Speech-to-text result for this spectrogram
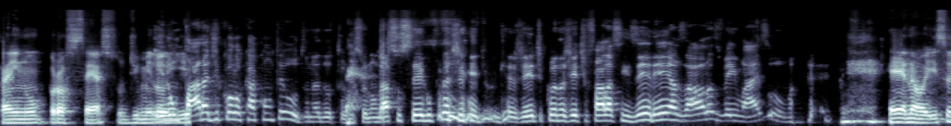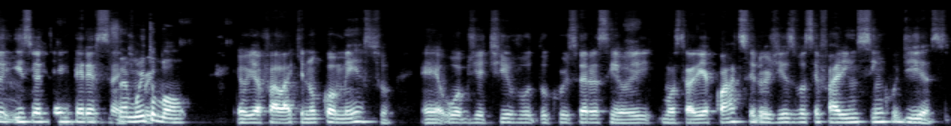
tá em um processo de melhoria. E não para de colocar conteúdo, né, doutor? Isso não dá sossego pra gente, porque a gente, quando a gente fala assim, zerei as aulas, vem mais uma. É, não, isso, isso é, é interessante. Isso é muito bom. Eu ia falar que no começo, é, o objetivo do curso era assim, eu mostraria quatro cirurgias, você faria em cinco dias.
